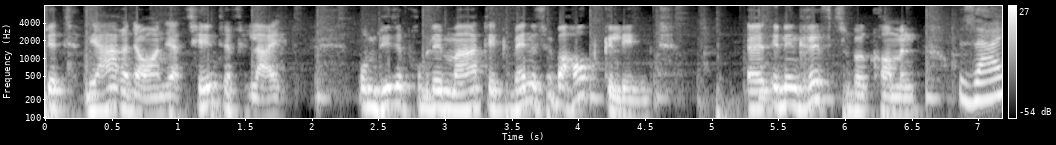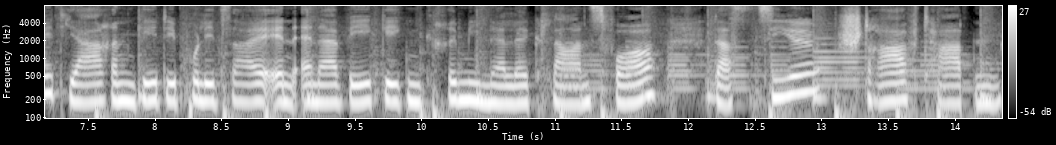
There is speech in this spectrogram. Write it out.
wird Jahre dauern, Jahrzehnte vielleicht, um diese Problematik, wenn es überhaupt gelingt, äh, in den Griff zu bekommen. Seit Jahren geht die Polizei in NRW gegen kriminelle Clans vor. Das Ziel: Straftaten,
